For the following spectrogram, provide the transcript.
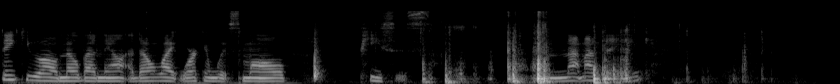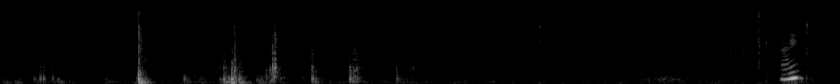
think you all know by now I don't like working with small pieces. Not my thing. Okay.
